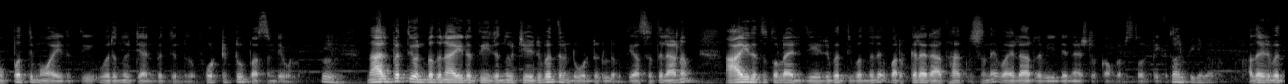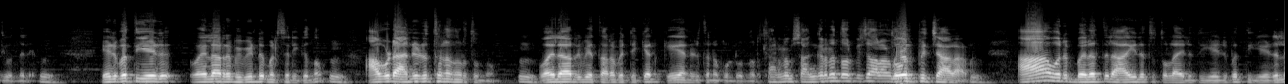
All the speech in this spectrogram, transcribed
മുപ്പത്തി മൂവായിരത്തി ഒരുന്നൂറ്റി അൻപത്തി ഒൻപത് ഫോർട്ടി ടു പെർസെന്റേ ഉള്ളൂ. നാൽപ്പത്തി ഒൻപതിനായിരത്തി ഇരുന്നൂറ്റി എഴുപത്തിരണ്ട് വോട്ടുകളുടെ വ്യത്യാസത്തിലാണ് ആയിരത്തി തൊള്ളായിരത്തി എഴുപത്തി ഒന്നിൽ വർക്കല രാധാകൃഷ്ണനെ Vayalar Ravi Indian National Congress തോൽപ്പിക്കുന്നത്. തോൽപ്പിക്കുന്നത്. അത് എഴുപത്തി ഒന്നിൽ. എഴുപത്തിയേഴ് വയലാർ രവി വീണ്ടും മത്സരിക്കുന്നു. അവിടെ അനിരുദ്ധനെ നിർത്തുന്നു. വയലാർ രവിയെ തറപറ്റിക്കാൻ കെ അനിരുദ്ധനെ കൊണ്ടുവന്നു കാരണം ശങ്കരനെ തോൽപ്പിച്ച ആളാണ് തോൽപ്പിച്ച ആളാണ് ആ ഒരു ബലത്തിൽ ആയിരത്തി തൊള്ളായിരത്തി എഴുപത്തി ഏഴിൽ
